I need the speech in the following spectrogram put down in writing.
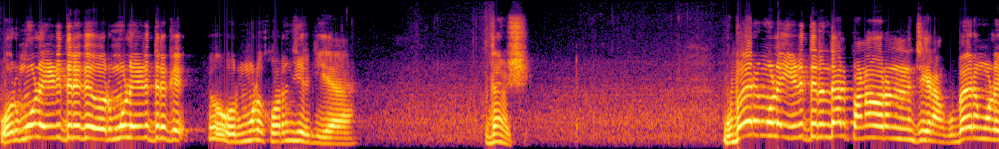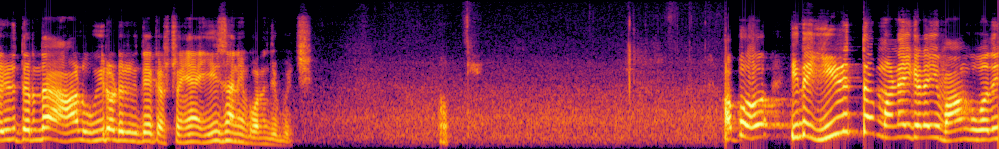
ஒரு மூளை இழுத்திருக்கு ஒரு மூளை இழுத்திருக்கு. ஒரு மூளை குறைஞ்சிருக்கியா? இதுதான் விஷயம். குபேர மூளை இழுத்திருந்தால் பணம் வரும்னு நினைச்சுக்கிறான். குபேர மூளை இழுத்திருந்தா ஆள் உயிரோடு இருக்கிறதே கஷ்டம். ஏன்? ஈசானியம் குறைஞ்சு போச்சு. அப்போ இந்த இழுத்த மனைகளை வாங்குவதை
